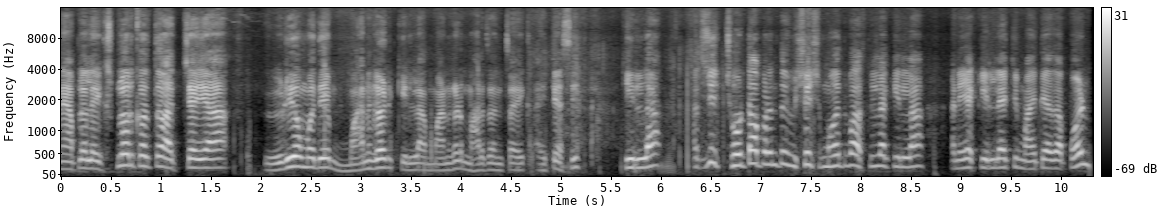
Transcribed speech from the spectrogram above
आणि आपल्याला एक्सप्लोअर करतो आजच्या या व्हिडिओमध्ये मानगड किल्ला. मानगड महाराजांचा एक ऐतिहासिक किल्ला. अतिशय छोटापर्यंत विशेष महत्त्व असलेला किल्ला. आणि या किल्ल्याची माहिती आज आपण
